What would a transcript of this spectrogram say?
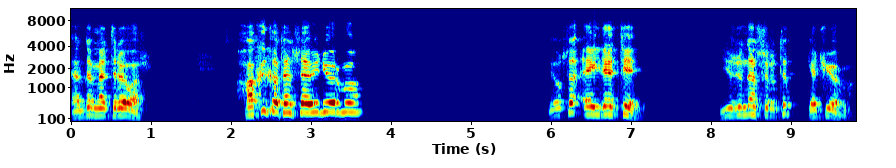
elde metre var. Hakikaten seviliyor mu? Yoksa eğleti yüzünden sırıtıp geçiyor mu?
